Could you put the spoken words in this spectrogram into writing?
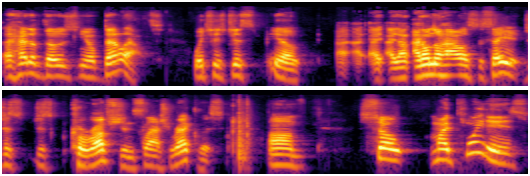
ahead of those, you know, bailouts, which is just, you know, I, I, I don't know how else to say it, just just corruption slash reckless. Um, so my point is,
